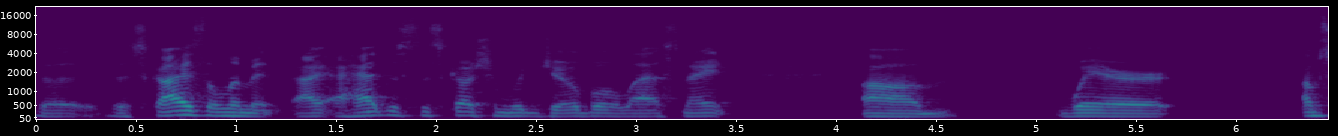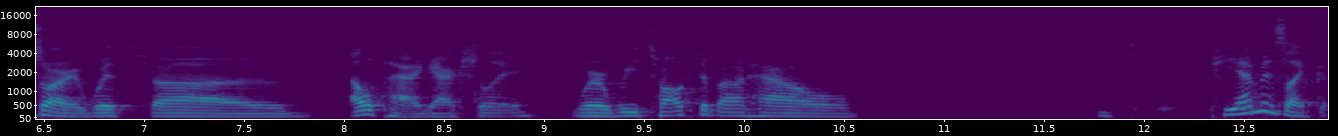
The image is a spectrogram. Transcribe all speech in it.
the the sky's the limit. I, I had this discussion with Jobo last night, um, where I'm sorry with uh, LPAG actually, where we talked about how PM is like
